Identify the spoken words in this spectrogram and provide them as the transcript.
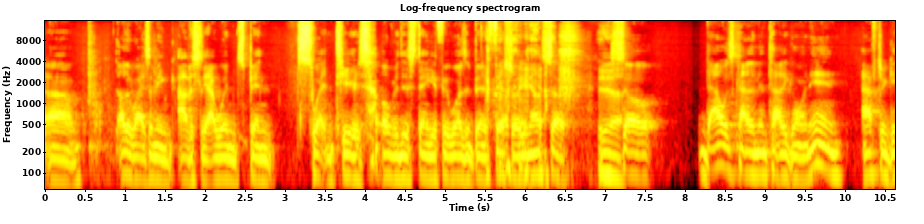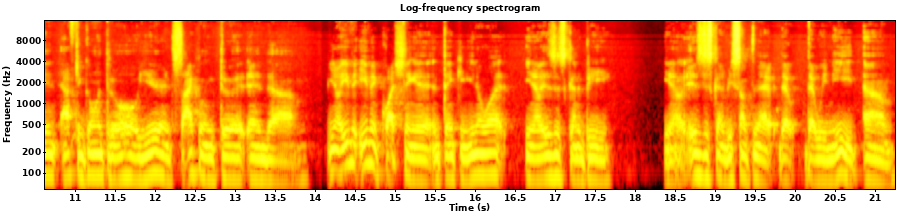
Um, otherwise, I mean, obviously, I wouldn't spend sweat and tears over this thing if it wasn't beneficial, you know? So, yeah. so that was kind of the mentality going in after getting, after going through a whole year and cycling through it and, um, you know, even, even questioning it and thinking, you know what, you know, is this going to be, you know, is this going to be something that, that, that we need? Um,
